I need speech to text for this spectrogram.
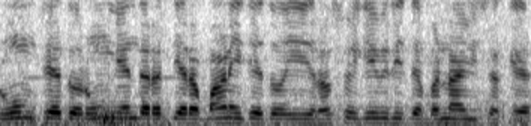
રૂમ છે તો રૂમની અંદર અત્યારે પાણી છે તો એ રસોઈ કેવી રીતે બનાવી શકે?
